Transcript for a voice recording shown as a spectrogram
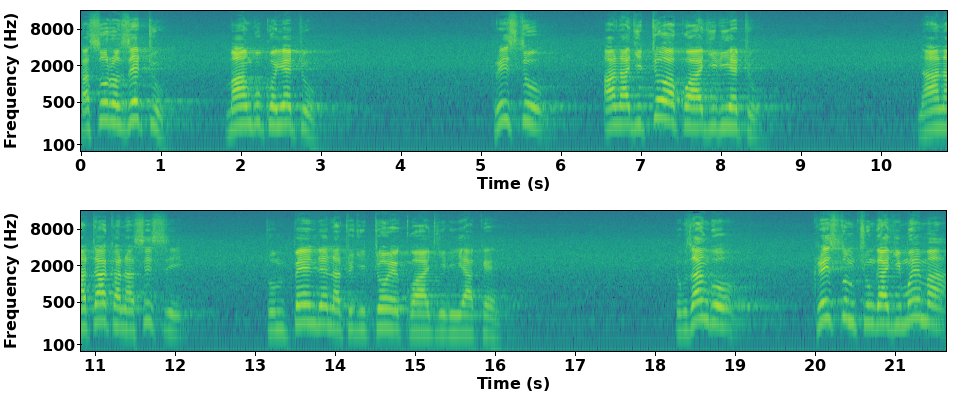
kasoro zetu, maanguko yetu. Kristu anajitoa kwa ajili yetu na anataka na sisi tumpende na tujitoe kwa ajili yake. Ndugu zangu, Kristu mchungaji mwema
